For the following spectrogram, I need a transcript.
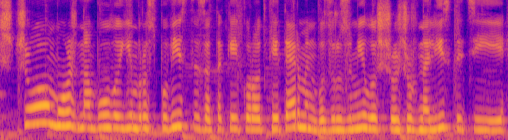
що можна було їм розповісти за такий короткий термін, бо зрозуміло, що журналістиці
